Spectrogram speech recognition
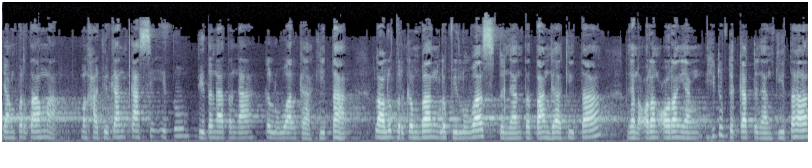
yang pertama menghadirkan kasih itu di tengah-tengah keluarga kita lalu berkembang lebih luas dengan tetangga kita dengan orang-orang yang hidup dekat dengan kita,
